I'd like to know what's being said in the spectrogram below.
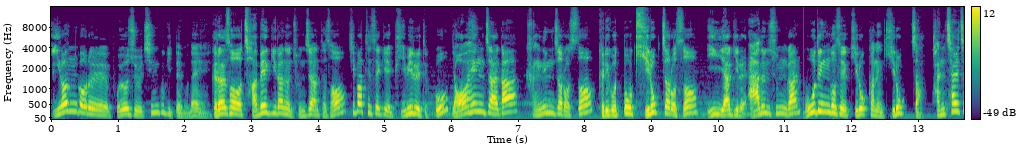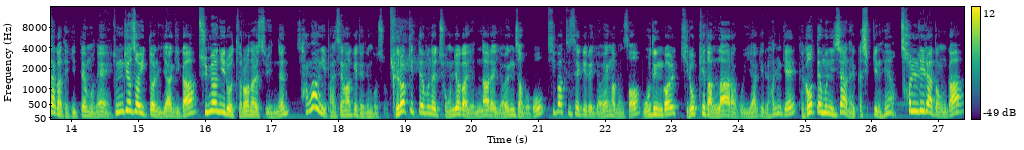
이런 거를 보여줄 친구기 때문에 그래서 자백이라는 존재한테서 티바트 세계의 비밀을 듣고 여행자가 강림자로서 그리고 또 기록자로서 이 이야기를 아는 순간 모든 것을 기록하는 기록자, 관찰자가 되기 때문에 숨겨져 있던 이야기가 수면 위로 드러날 수 있는 상황이 발생하게 되는 거죠. 그렇기 때문에 종려가 옛날에 여행자 보고 티바트 세계를 여행하면서 모든 걸 기록해달라라고 이야기를 한 게 그것 때문이지 않을까 싶긴 해요. 천리라던가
